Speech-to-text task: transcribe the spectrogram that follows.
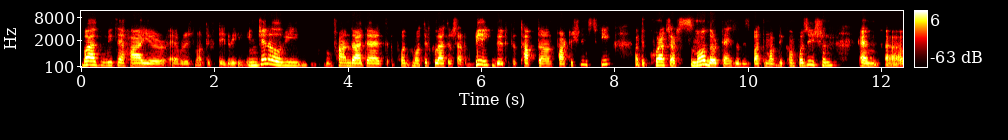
but with a higher average motif degree. In general, we found out that motif clusters are big due to the top-down partitioning scheme, but the quarks are smaller thanks to this bottom-up decomposition and uh,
